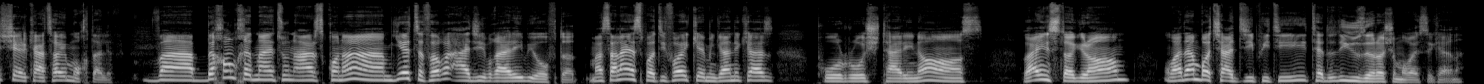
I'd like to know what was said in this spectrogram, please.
شرکت های مختلف. و بخوام خدمتتون عرض کنم یه اتفاق عجیب غریبی افتاد. مثلا اسپاتیفای که میگن یکی از پررشدتریناست و اینستاگرام اومدن با ChatGPT تعداد user اشو مقایسه کردن.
